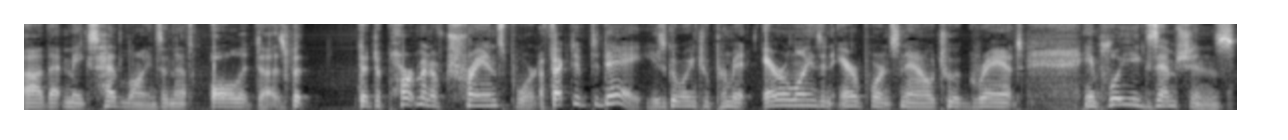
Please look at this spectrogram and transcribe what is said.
uh, that makes headlines and that's all it does. But the Department of Transport, effective today, is going to permit airlines and airports now to grant employee exemptions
